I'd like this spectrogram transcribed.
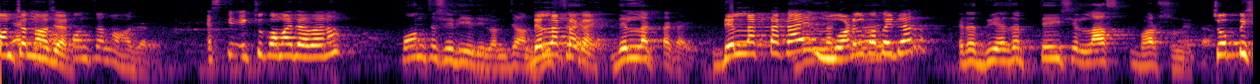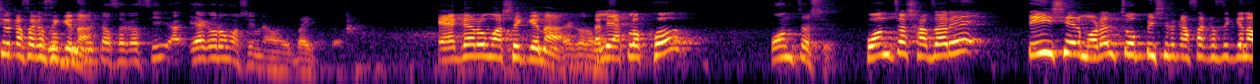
পঞ্চান্ন হাজার। পঞ্চান্ন হাজারে। আজকে একটু কমায় দেওয়া যায় না? পঞ্চাশে দিয়ে দিলাম জান। দেড় লাখ টাকায়? দেড় লাখ টাকায়। দেড় লাখ টাকায় মডেল কত। এটার? এটা দুই হাজার তেইশের লাস্ট ভার্সন এটা। চব্বিশের কাছাকাছি কেনা? কাছাকাছি এগারো মাসে নেওয়া হয় বাইকটা এগারো মাসে কেনা? 11 তাহলে এক লক্ষ? পঞ্চাশে। পঞ্চাশ হাজারে তেইশের মডেল চব্বিশের কাছাকাছি কেনা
